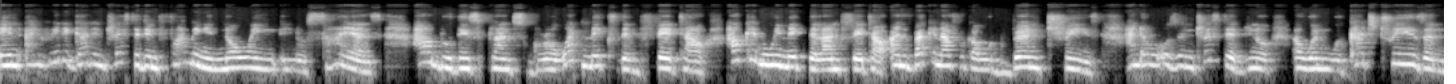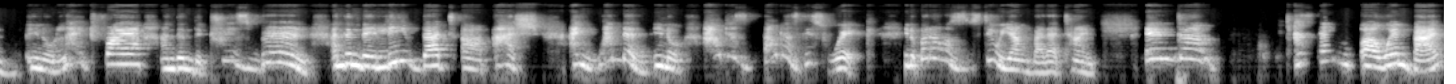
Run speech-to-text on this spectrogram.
and I really got interested in farming and knowing, you know, science. How do these plants grow? What makes them fertile? How can we make the land fertile? And back in Africa, would burn trees, and I was interested, you know, uh, when we cut trees and you know light fire, and then the trees burn, and then they leave that uh, ash. I wondered, you know, how does how does this work? You know, but I was still young by that time, and. Um, as time uh, went by,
